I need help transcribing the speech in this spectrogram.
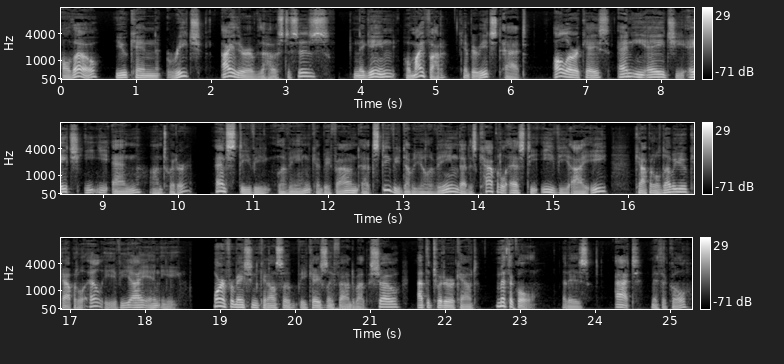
although you can reach either of the hostesses. Negin Homaifar can be reached at all lowercase N E A G H E E N on Twitter, and Stevie Levine can be found at Stevie W. Levine, that is capital S T E V I E, capital W, capital L E V I N E. More information can also be occasionally found about the show at the Twitter account Mythical, that is at Mythical,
